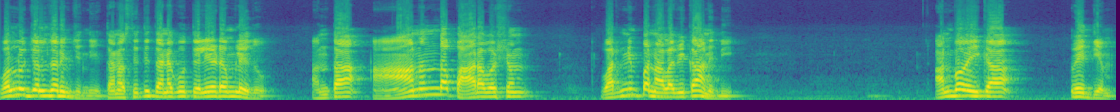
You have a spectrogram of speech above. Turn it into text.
వల్లు జలధరించింది. తన స్థితి తనకు తెలియడం లేదు. అంతా ఆనంద పారవశ్యం వర్ణింపనలవి కానిది. అనుభవిక వేద్యం.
